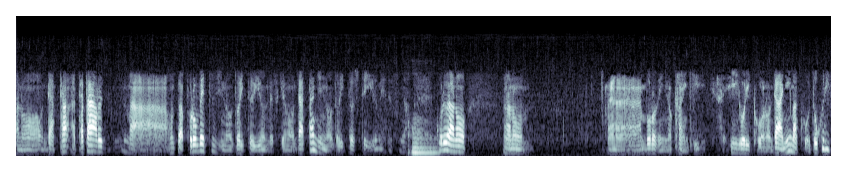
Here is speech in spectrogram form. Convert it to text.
あのダタタタール、まあ、本当はプロベツ人の踊りというんですけども、ダッタン人の踊りとして有名ですが、これはあのあのあボロディンの歓喜、イーゴリ校の第2幕を独立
